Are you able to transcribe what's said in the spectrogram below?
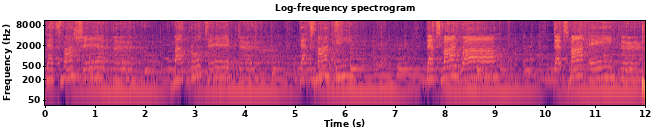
That's my shepherd, my protector. That's my king. That's my rock. That's my anchor.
